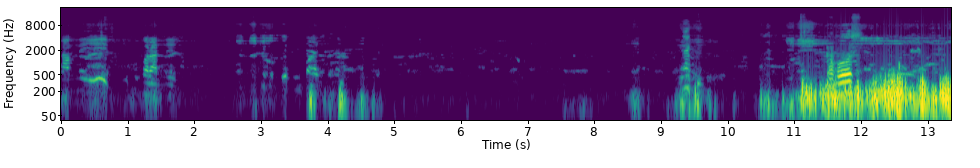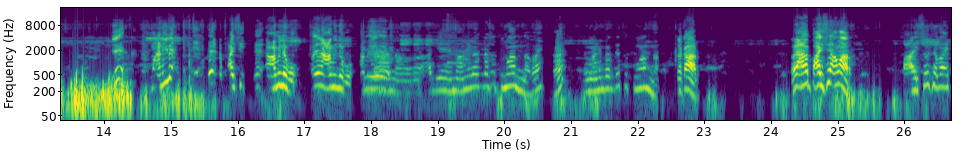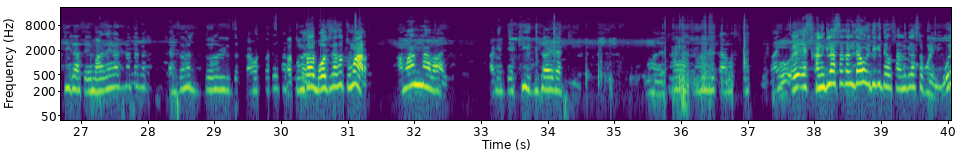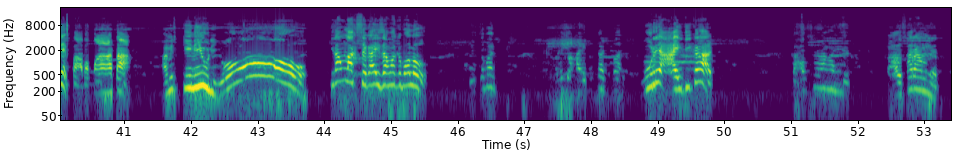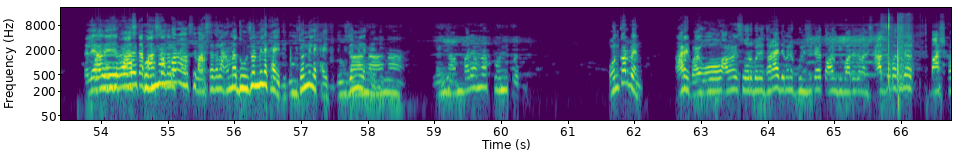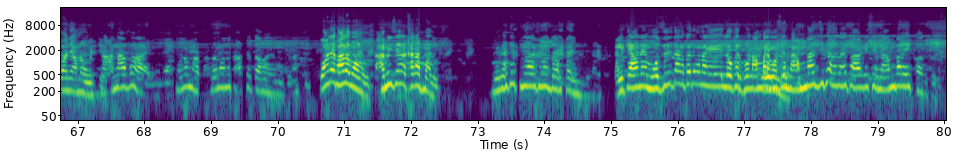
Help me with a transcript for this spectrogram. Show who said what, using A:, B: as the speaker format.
A: সামনে ঈদ কিছু করার নেই।
B: মাহফুজ
C: এ মানি পাইছি। আমি নেব। আমি নেব। আমি
B: মানি ব্যাগটা তো তোমার না ভাই।
C: হ্যাঁ?
B: মানি ব্যাগটা তো তোমার না।
C: কার? আমি পাইছি আমার।
B: পাইছো সে ভাই ঠিক আছে। মানি ব্যাগটা তো একজনের জরুরি কাগজপত্র
C: তুমি তো বলছিস তো তোমার?
B: আমার না ভাই। আগে দেখি বিষয়টা কি।
C: সানগ্লাসটা তাহলে দাও ওইদিকে দাও সানগ্লাসটা পরে নি ওরে বাবা পাতা আমি কিনিও নি। ও কিরাম লাগছে গাইস আমাকে বলো।
B: তোমার আইডি কার্ড ভাই।
C: ওরে আইডি কার্ড?
B: কাউসার আহমেদ।
C: কাউসার আহমেদ। তাহলে আমি পাঁচটা
B: নাম্বারও আছে।
C: পাঁচটা তাহলে আমরা দুজন মিলে খাই দিই দুজন মিলে খাই দিই দুজন মিলে খাই
B: না এই নাম্বারে আমরা ফোন করি।
C: ফোন করবেন? আরে ভাই ও আমাকে চোর বলে ধরাই দেবে পুলিশকে তখন বিপদে মানে সাহায্য করতে বাস খাওয়ানি আমরা উল্টে।
B: না না ভাই এখনও ভালো মানুষ আছে তো আমাদের মতো নাকি
C: কোনে ভালো মানুষ? আমি যে খারাপ মানুষ।
B: নেগেটিভ নেওয়ার কোনো দরকার নেই।
C: তাহলে কি আমি মসজিদে দান করে দেবো নাকি লোকের ফোন নাম্বার
B: নাম্বার যেখানে ভাই পাওয়া গেছে নাম্বারেই কল করি।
